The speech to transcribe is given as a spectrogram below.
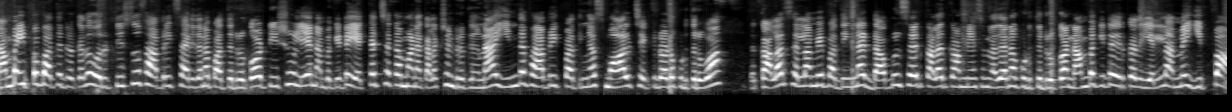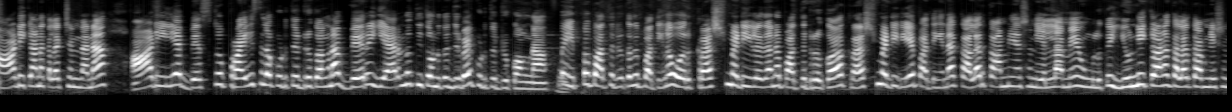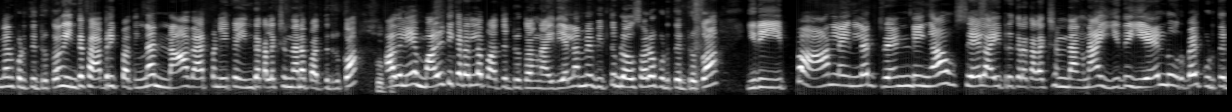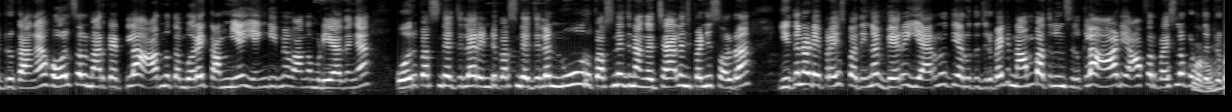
நம்ம இப்ப பாத்துட்டு இருக்கிறது ஒரு டிஷ்யூ ஃபேப்ரிக் சாரி தானே பாத்துட்டு இருக்கோம். டிஷ்யூலயே நம்ம கிட்ட எக்கச்சக்கமான கலெக்ஷன் இருக்குங்கன்னா இந்த ஃபேப்ரிக் பாத்தீங்கன்னா ஸ்மால் செக்கடோட கொடுத்துருவோம். கலர்ஸ் எல்லாமே பாத்தீங்கன்னா டபுள் சைட் கலர் காம்பினேஷன்ல தானே கொடுத்துட்டு இருக்கோம் நம்ம கிட்ட இருக்கிறது எல்லாமே இப்ப ஆடிக்கான கலெக்ஷன் தானே. ஆடியிலேயே பெஸ்ட் பிரைஸ்ல கொடுத்துட்டு இருக்காங்கன்னா வெறும் இரநூத்தி தொண்ணூத்தஞ்சு ரூபாய் கொடுத்துட்டு இருக்கோங்கண்ணா இப்ப இப்ப பாத்துட்டு இருக்கிறது பாத்தீங்கன்னா ஒரு கிரஷ் மெட்டீரியல் தானே பாத்துட்டு இருக்கோம் கிரஷ் மெட்டீரியலே பாத்தீங்கன்னா கலர் காம்பினேஷன் எல்லாமே உங்களுக்கு யூனிக்கான கலர் காம்பினேஷன் தான் கொடுத்துட்டு இருக்காங்க இந்த ஃபேப்ரிக் பாத்தீங்கன்னா நான் வேர் பண்ணியிருக்கேன் இந்த கலெக்ஷன் தானே பாத்துட்டு இருக்கோம் அதுலயே மல்டி கலர்ல பாத்துட்டு இருக்காங்கண்ணா இது எல்லாமே வித் பிளவுஸோட கொடுத்துட்டு இருக்கோம் இது இப்ப ஆன்லைன்ல ட்ரெண்டிங்கா சேல் ஆயிட்டு இருக்கிற கலெக்ஷன் தாங்கண்ணா. இது 700 ரூபாய் கொடுத்துட்டு இருக்காங்க ஹோல்சேல் மார்க்கெட்ல 650 ரூபாய் கம்மியா எங்கேயுமே வாங்க முடியாதுங்க. ஒரு பர்சன்டேஜ்ல ரெண்டு பர்சன்டேஜ்ல நூறு பர்சன்டேஜ் நாங்க சேலஞ்ச் பண்ணி சொல்றோம். இதனுடைய பிரைஸ் பாத்தீங்கன்னா வெறும் இரநூத்தி அறுபத்தஞ்சு ரூபாய்க்கு நம்ம அத்லின் சில்க்ல ஆடி ஆஃபர் பிரைஸ்ல கொடுத்துட்டு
